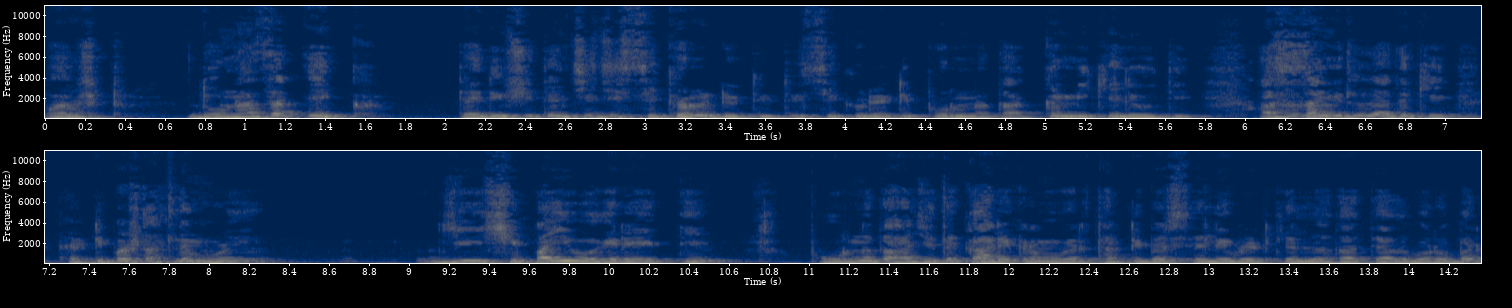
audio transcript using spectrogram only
फर्स्ट दोन हजार एक त्या दिवशी त्यांची जी सिक्युरिटी होती ती सिक्युरिटी पूर्णतः कमी केली होती. असं सांगितलं जातं की थर्टी फर्स्ट असल्यामुळे जी शिपाई वगैरे आहेत ते पूर्णतः जिथे कार्यक्रम वगैरे थर्टी फर्स्ट सेलिब्रेट केले जातात त्याचबरोबर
